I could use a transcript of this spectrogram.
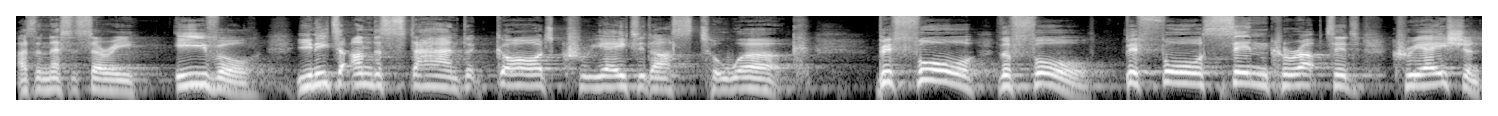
as a necessary evil, you need to understand that God created us to work before the fall, before sin corrupted creation.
